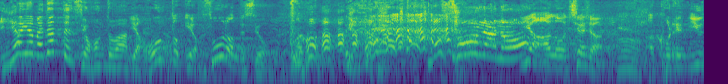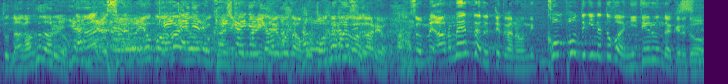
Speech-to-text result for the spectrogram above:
いやいや目立ってんですよ本当は。いや本当いやそうなんですよ。そうなの？いやあの違う違う、あこれ言うと長くなるよ。いやそれはよくわかるよ。もう梶君の言いたいことはもうとてもよくわかるよ。あそう。めあのメンタルっていうかあの、ね、根本的なところは似てるんだけれど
